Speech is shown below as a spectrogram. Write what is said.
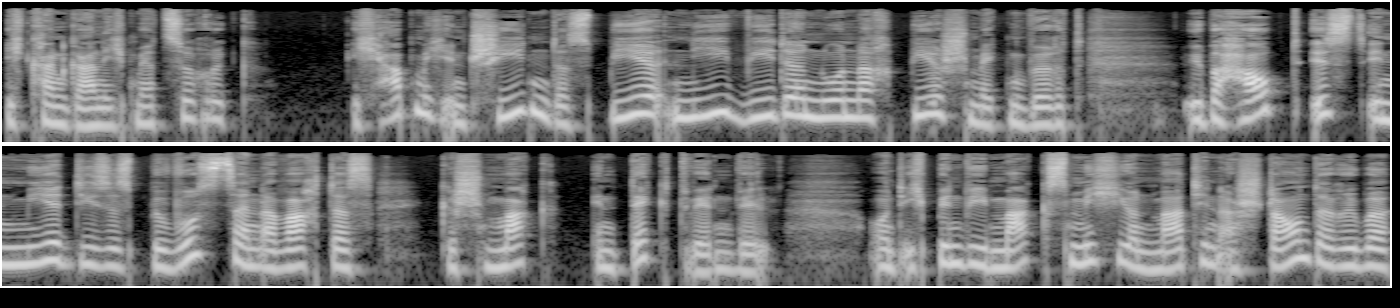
ich kann gar nicht mehr zurück. Ich habe mich entschieden, dass Bier nie wieder nur nach Bier schmecken wird. Überhaupt ist in mir dieses Bewusstsein erwacht, dass Geschmack entdeckt werden will. Und ich bin wie Max, Michi und Martin erstaunt darüber,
